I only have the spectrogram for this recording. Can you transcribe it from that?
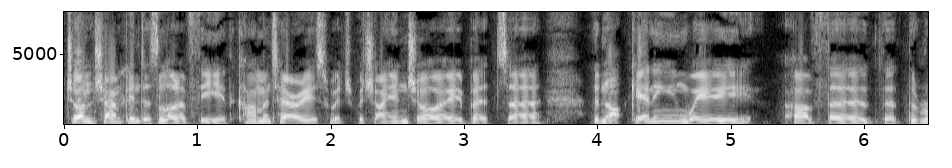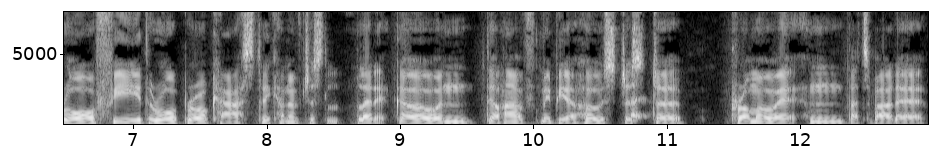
John Champion does a lot of the, the commentaries, which which I enjoy, but uh, they're not getting in way of the, the, the raw feed, the raw broadcast. They kind of just let it go, and they'll have maybe a host just to promo it, and that's about it.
